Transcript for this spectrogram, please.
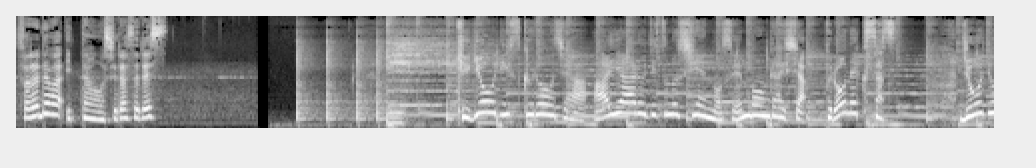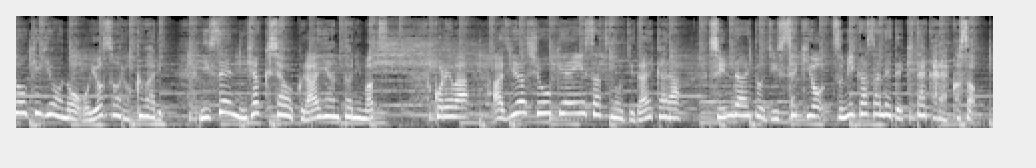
それでは一旦お知らせです。企業ディスクロージャー IR 実務支援の専門会社プロネクサス上場企業のおよそ6割2200社をクライアントに持つこれはアジア証券印刷の時代から信頼と実績を積み重ねてきたからこそ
